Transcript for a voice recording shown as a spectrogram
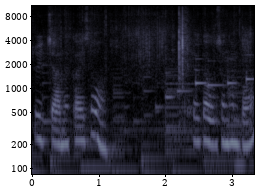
수 있지 않을까 해서 제가 우선 한번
